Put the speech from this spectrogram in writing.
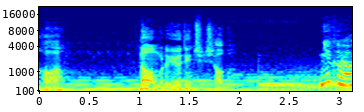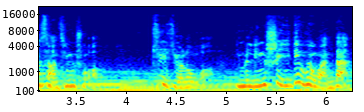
好啊。那我们的约定取消吧。你可要想清楚，拒绝了我，你们林氏一定会完蛋。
